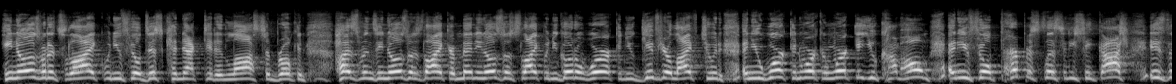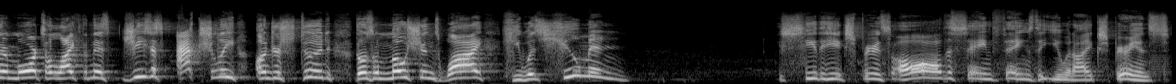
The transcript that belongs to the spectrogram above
He knows what it's like when you feel disconnected and lost and broken. Husbands, he knows what it's like, or men, he knows what it's like when you go to work and you give your life to it and you work and work and work, and you come home and you feel purposeless and you say, Gosh, is there more to life than this? Jesus actually understood those emotions. Why? He was human. You see that he experienced all the same things that you and I experienced.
